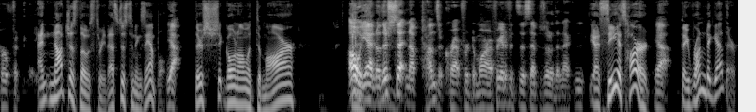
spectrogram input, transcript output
perfectly. and not just those three. That's just an example. Yeah. there's shit going on with Damar Oh yeah, no, they're setting up tons of crap for tomorrow. I forget if it's this episode or the next. yeah see it's hard Yeah, they run together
